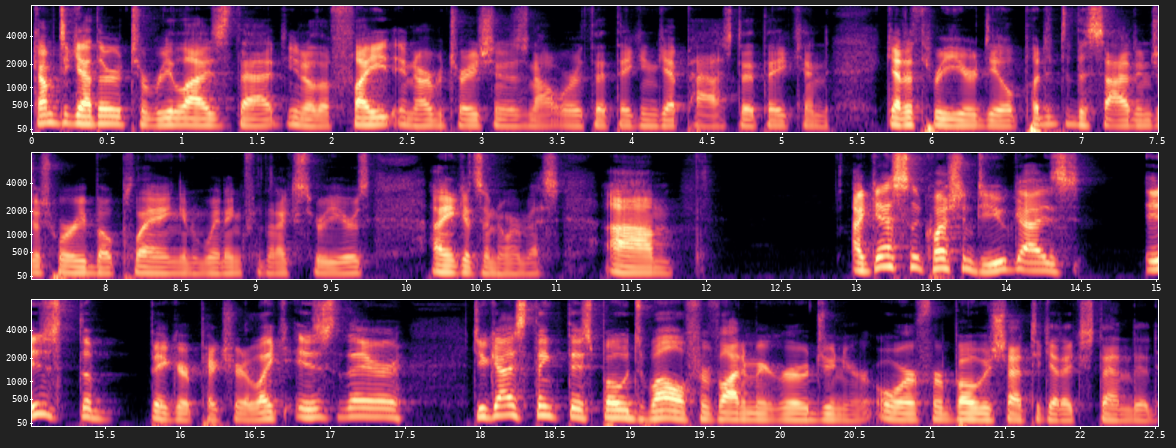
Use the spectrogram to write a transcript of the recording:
come together to realize that you know the fight in arbitration is not worth it they can get past it they can get a three year deal put it to the side and just worry about playing and winning for the next three years i think it's enormous um i guess the question to you guys is the bigger picture like is there do you guys think this bodes well for Vladimir Guerrero Jr. or for Bo Bichette to get extended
